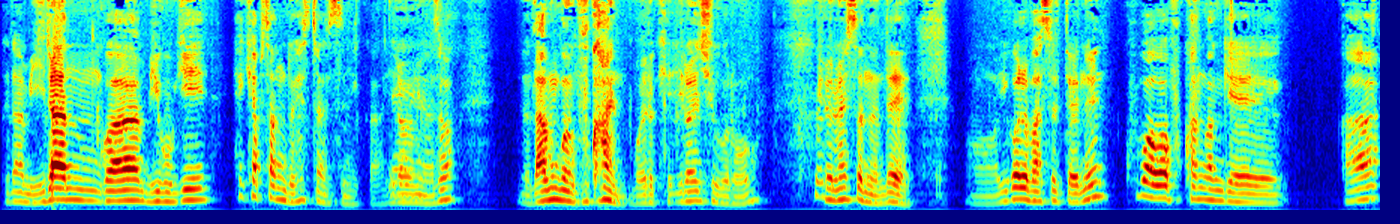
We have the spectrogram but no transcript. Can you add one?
그다음에 이란과 미국이 핵 협상도 했지 않습니까? 네. 이러면서 남은 건 북한 뭐 이렇게 이런 식으로 표현을 했었는데 어, 이걸 봤을 때는 쿠바와 북한 관계가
